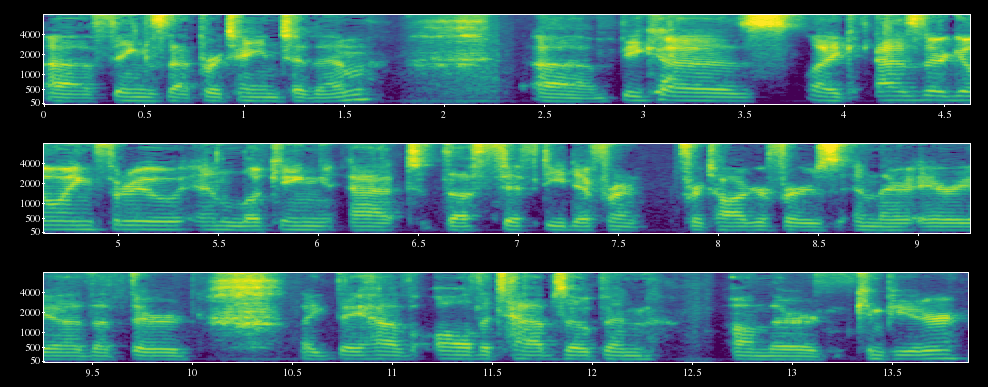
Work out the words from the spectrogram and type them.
uh, things that pertain to them, um, because like as they're going through and looking at the fifty different photographers in their area that they're like they have all the tabs open on their computer,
